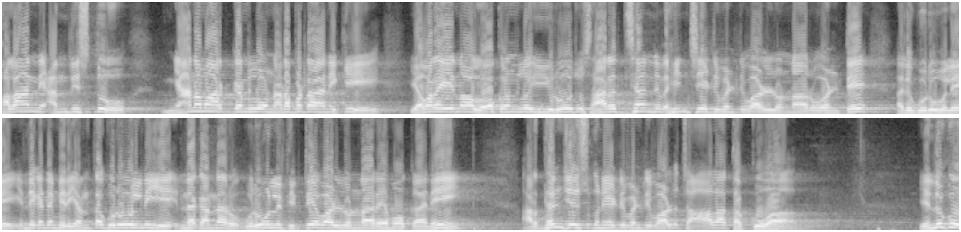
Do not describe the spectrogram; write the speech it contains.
ఫలాన్ని అందిస్తూ జ్ఞాన మార్గంలో నడపడానికి ఎవరైనా లోకంలో ఈరోజు సారథ్యాన్ని వహించేటువంటి వాళ్ళు ఉన్నారు అంటే అది గురువులే. ఎందుకంటే మీరు ఎంత గురువుల్ని ఇందాక అన్నారు గురువుల్ని తిట్టే వాళ్ళు ఉన్నారేమో కానీ అర్థం చేసుకునేటువంటి వాళ్ళు చాలా తక్కువ. ఎందుకు?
